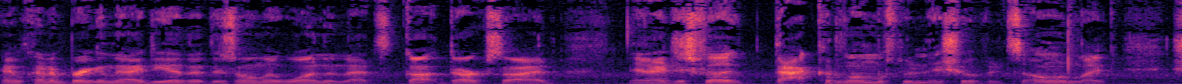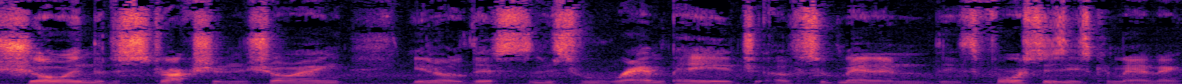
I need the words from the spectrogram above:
and kind of breaking the idea that there's only one and that's got Darkseid. And I just feel like that could have almost been an issue of its own, like showing the destruction, showing you know this this rampage of Superman and these forces he's commanding.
